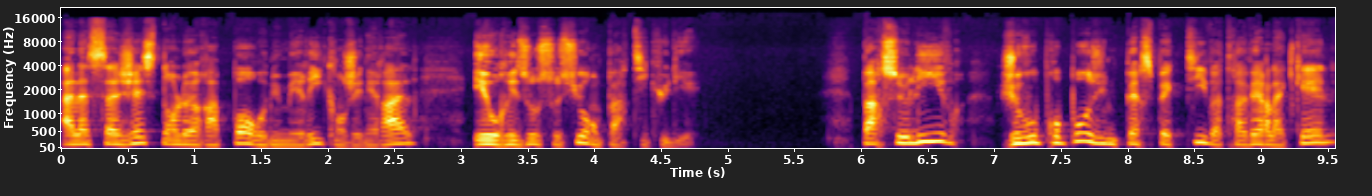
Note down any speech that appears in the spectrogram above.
à la sagesse dans leur rapport au numérique en général et aux réseaux sociaux en particulier. Par ce livre, je vous propose une perspective à travers laquelle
